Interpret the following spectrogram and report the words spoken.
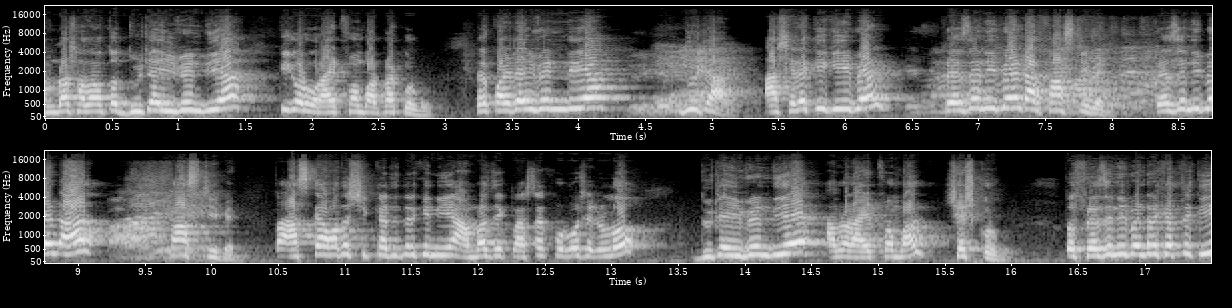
আমরা সাধারণত দুইটা ইভেন্ট দিয়া কি করব? রাইট ফর্ম ভার্বটা করব। তাহলে কয়টা ইভেন্ট দিয়া? দুইটা। আর সেটা কি কি ইভেন্ট প্রেজেন্ট ইভেন্ট আর ফার্স্ট ইভেন্ট প্রেজেন্ট ইভেন্ট আর ফার্স্ট ইভেন্ট তো আজকে আমাদের শিক্ষার্থীদেরকে নিয়ে আমরা যে ক্লাসটা করব, সেটা হলো দুইটা ইভেন্ট দিয়ে আমরা রাইট ফর্ম ভার্ব শেষ করব। তো প্রেজেন্ট ইভেন্টের ক্ষেত্রে কি?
